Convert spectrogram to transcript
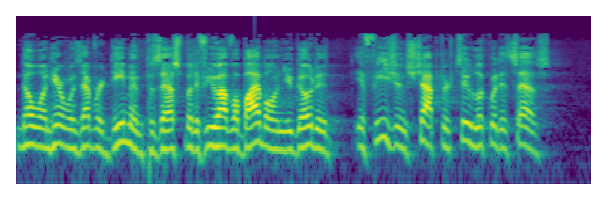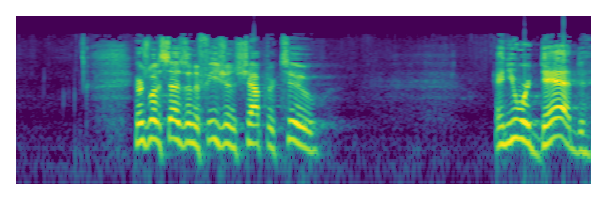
no one here was ever demon possessed, but if you have a Bible and you go to Ephesians chapter 2, look what it says. Here's what it says in Ephesians chapter 2. And you were dead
